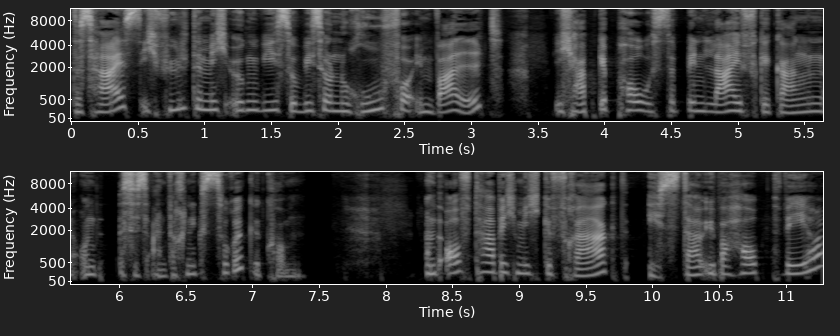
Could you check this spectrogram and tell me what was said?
Das heißt, ich fühlte mich irgendwie so wie so ein Rufer im Wald. Ich habe gepostet, bin live gegangen und es ist einfach nichts zurückgekommen. Und oft habe ich mich gefragt, ist da überhaupt wer?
